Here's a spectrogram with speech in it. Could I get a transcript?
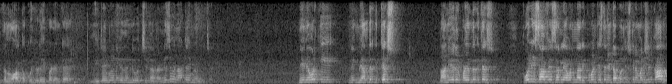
ఇతను వాళ్ళతో కొల్లుడు అంటే మీ టైంలోనే కదండి వచ్చింది అన్నాడు. నిజమే నా టైంలోనే వచ్చాడు. నేను ఎవరికి నీకు మీ అందరికీ తెలుసు. నా నియోజక ప్రజలందరికీ తెలుసు. పోలీస్ ఆఫీసర్లు ఎవరన్నా రికమెండ్ చేస్తే నేను డబ్బులు తీసుకునే మనిషిని కాదు.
